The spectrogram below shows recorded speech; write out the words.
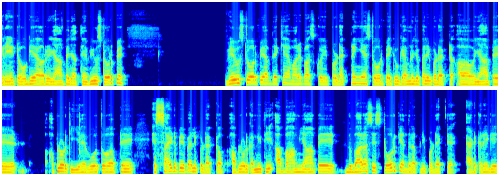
کریٹ ہو گیا اور یہاں پہ جاتے ہیں۔ ویو اسٹور پہ۔ ویو اسٹور پہ آپ دیکھیں، ہمارے پاس کوئی پروڈکٹ نہیں ہے اسٹور پہ، کیونکہ ہم نے جو پہلی پروڈکٹ یہاں پہ اپلوڈ کی ہے، وہ تو اپنے اس سائٹ پہ پہلی پروڈکٹ اپلوڈ کرنی تھی۔ اب ہم یہاں پہ دوبارہ سے سٹور کے اندر اپنی پروڈکٹ ایڈ کریں گے۔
